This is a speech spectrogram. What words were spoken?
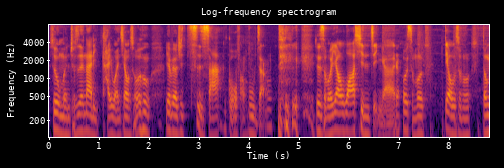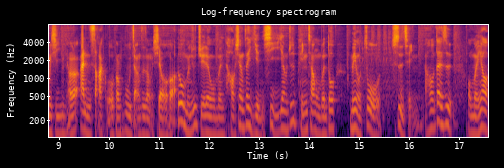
所以我们就是在那里开玩笑说，要不要去刺杀国防部长？就什么要挖陷阱啊，然后什么。掉什么东西，然后暗杀国防部长这种笑话，所以我们就觉得我们好像在演戏一样，就是平常我们都没有做事情，然后但是我们要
